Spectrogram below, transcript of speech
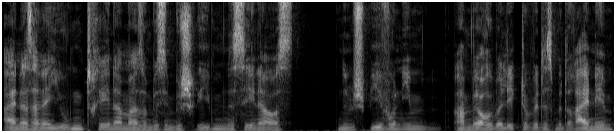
einer seiner Jugendtrainer mal so ein bisschen beschrieben, eine Szene aus einem Spiel von ihm. Haben wir auch überlegt, ob wir das mit reinnehmen.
